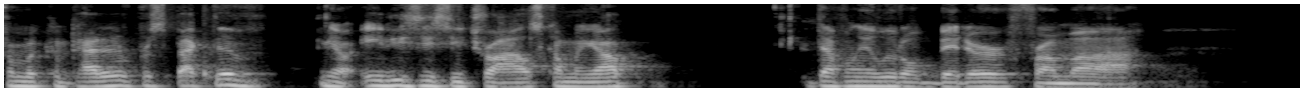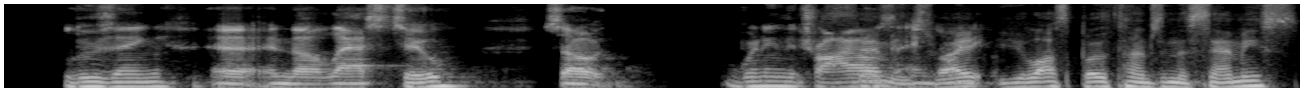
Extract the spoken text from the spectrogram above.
from a competitive perspective you know adcc trials coming up definitely a little bitter from uh losing uh, in the last two so winning the trials Semis, and going right? You lost both times in the semis.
